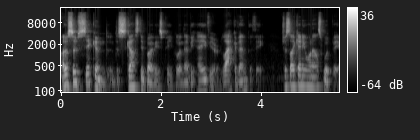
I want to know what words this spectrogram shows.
I was so sickened and disgusted by these people and their behaviour and lack of empathy, just like anyone else would be.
